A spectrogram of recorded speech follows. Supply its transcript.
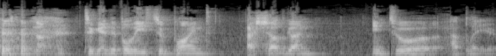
to get the police to point a shotgun into a, a player.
